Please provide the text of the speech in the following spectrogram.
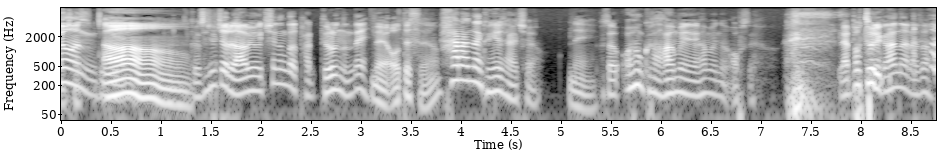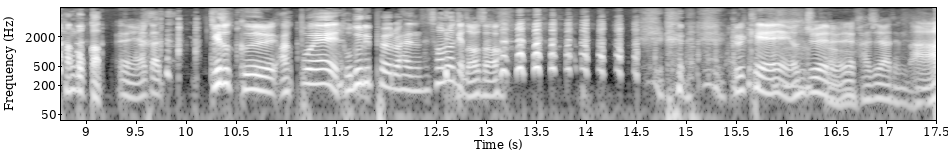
유명한 쳤어요. 곡. 아, 어. 그래서 실제로 나무 형이 치는 거다 들었는데 네 어땠어요? 하나는 굉장히 잘 쳐요. 네. 그래서 어, 형 그 다음에 하면은 없어요. 레퍼토리가 하나라서 한 곡값 예, 약간 계속 그 악보에 도돌이표를 한 서너 개 넣어서 그렇게 연주회를 가져야 된다. 아.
